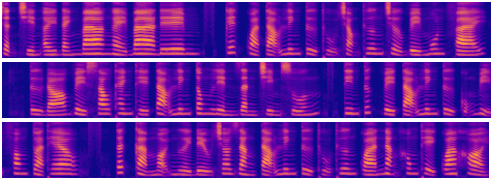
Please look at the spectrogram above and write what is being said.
Trận chiến ấy đánh 3 ngày 3 đêm, kết quả tạo linh tử thủ trọng thương trở về môn phái. Từ đó về sau thanh thế tạo linh tông liền dần chìm xuống, tin tức về tạo linh tử cũng bị phong tỏa theo. Tất cả mọi người đều cho rằng tạo linh tử thủ thương quá nặng không thể qua khỏi.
